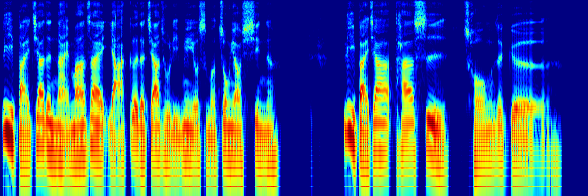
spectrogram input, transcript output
利百家的奶妈在雅各的家族里面有什么重要性呢？利百家他是从这个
